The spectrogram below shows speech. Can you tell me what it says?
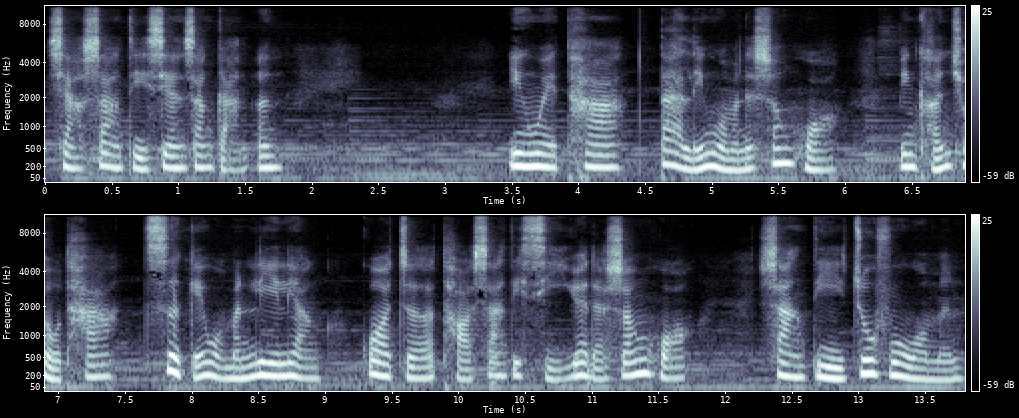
向上帝献上感恩，因为他带领我们的生活，并恳求他赐给我们力量，过着讨上帝喜悦的生活。上帝祝福我们。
